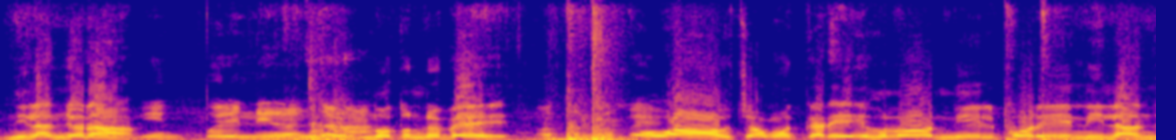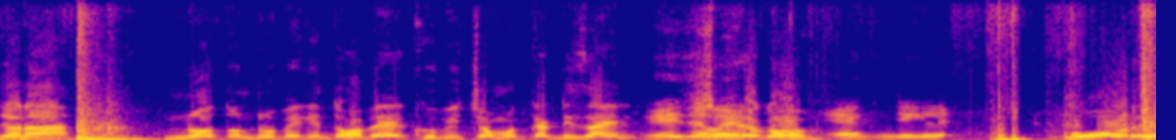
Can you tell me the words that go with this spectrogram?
নীলাঞ্জনা। নতুন রূপে? নতুন রূপে। ওয়াও চমৎকার। এই হলো নীলপরি নীলাঞ্জনা। নতুন রূপে কিন্তু হবে। খুবই চমৎকার ডিজাইন। সেই রকম ওরে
